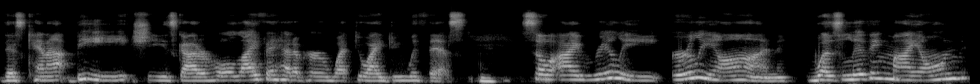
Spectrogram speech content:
this cannot be. She's got her whole life ahead of her. What do I do with this? Mhm. So I really early on was living my own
